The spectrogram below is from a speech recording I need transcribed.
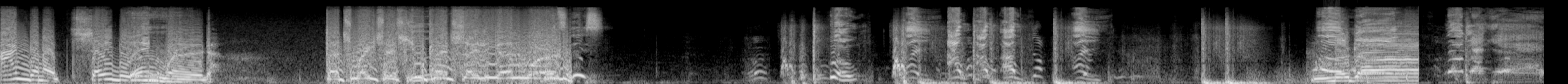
I'm gonna say the N hmm. word. That's racist. You hmm? can't say the N What's word. this? Whoa. Aye. Ow, ow, ow. Aye. Nigga. Not again.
